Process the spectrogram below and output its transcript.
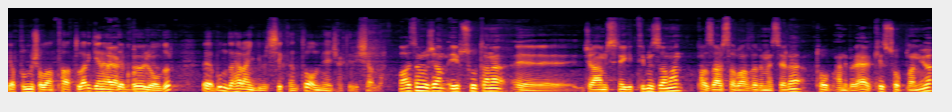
yapılmış olan tahtalar genelde Ayak böyle olur. E, bunda herhangi bir sıkıntı olmayacaktır inşallah. Bazen hocam Eyüp Sultan'a e, camisine gittiğimiz zaman pazar sabahları mesela top, hani böyle herkes toplanıyor.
